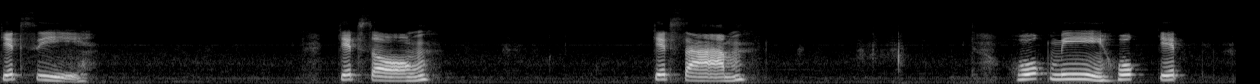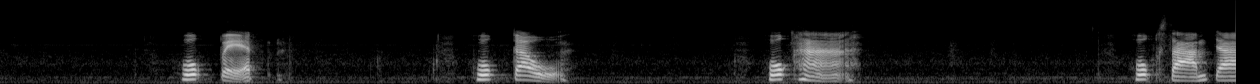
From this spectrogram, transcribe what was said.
เจ็ดสี่เจ็ดสองเจ็ดสาม หกมีหกเจ็ดหกแปดหกเก้าหกห้าหกสามจ้า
